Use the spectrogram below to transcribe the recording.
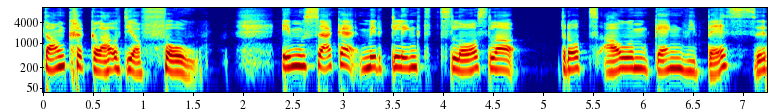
Danke, Claudia, voll. Ich muss sagen, mir gelingt das Loslassen trotz allem gäng wie besser.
